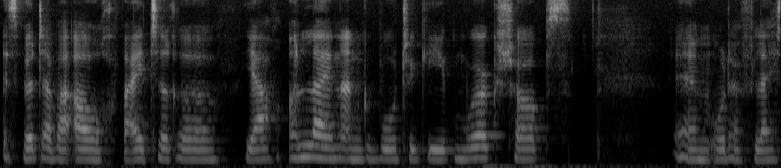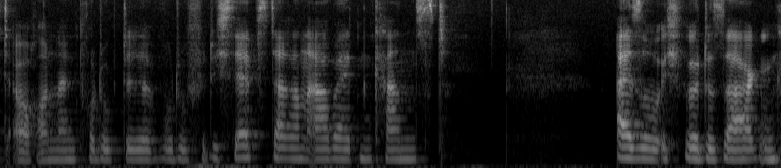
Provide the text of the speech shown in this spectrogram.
es wird aber auch weitere ja, Online-Angebote geben, Workshops ähm, oder vielleicht auch Online-Produkte, wo du für dich selbst daran arbeiten kannst. Also ich würde sagen,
